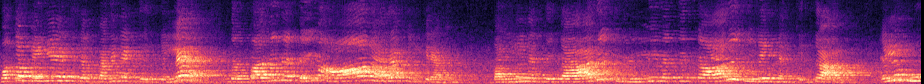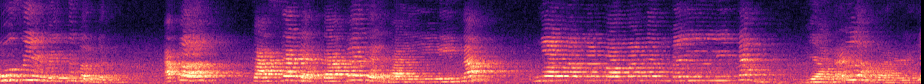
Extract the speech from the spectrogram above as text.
மொத்தம் மெய்யெழுத்துக்கள் பதினெட்டு இருக்குல்ல? இந்த பதினெட்டையும் ஆறு ஆறா பிரிக்கிறாங்க. பல்லினத்துக்கு ஆறு மெல்லினத்துக்கு ஆறு இடையினத்துக்கு ஆறு எல்லாம் ஓசையை வைத்து வருவது அப்ப கசட தவற வல்லினம் ஞனனமன மெல்லினம் எரள வழல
